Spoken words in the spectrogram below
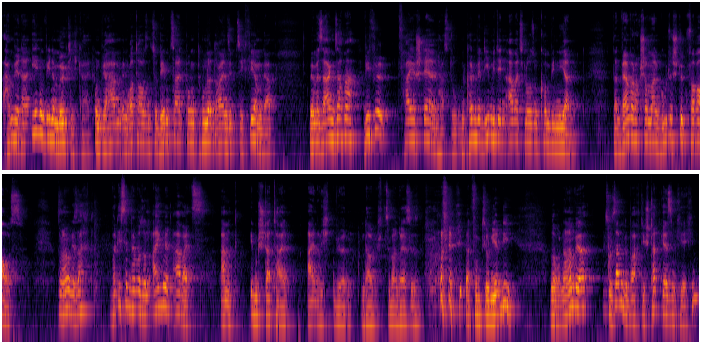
haben wir da irgendwie eine Möglichkeit. Und wir haben in Rotthausen zu dem Zeitpunkt 173 Firmen gehabt. Wenn wir sagen, sag mal, wie viele freie Stellen hast du und können wir die mit den Arbeitslosen kombinieren, dann wären wir doch schon mal ein gutes Stück voraus. Und dann haben wir gesagt, was ist denn, wenn wir so ein eigenes Arbeitsamt im Stadtteil einrichten würden. Und da habe ich zu Andreas gesagt, das funktioniert nie. So, und dann haben wir zusammengebracht die Stadt Gelsenkirchen,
